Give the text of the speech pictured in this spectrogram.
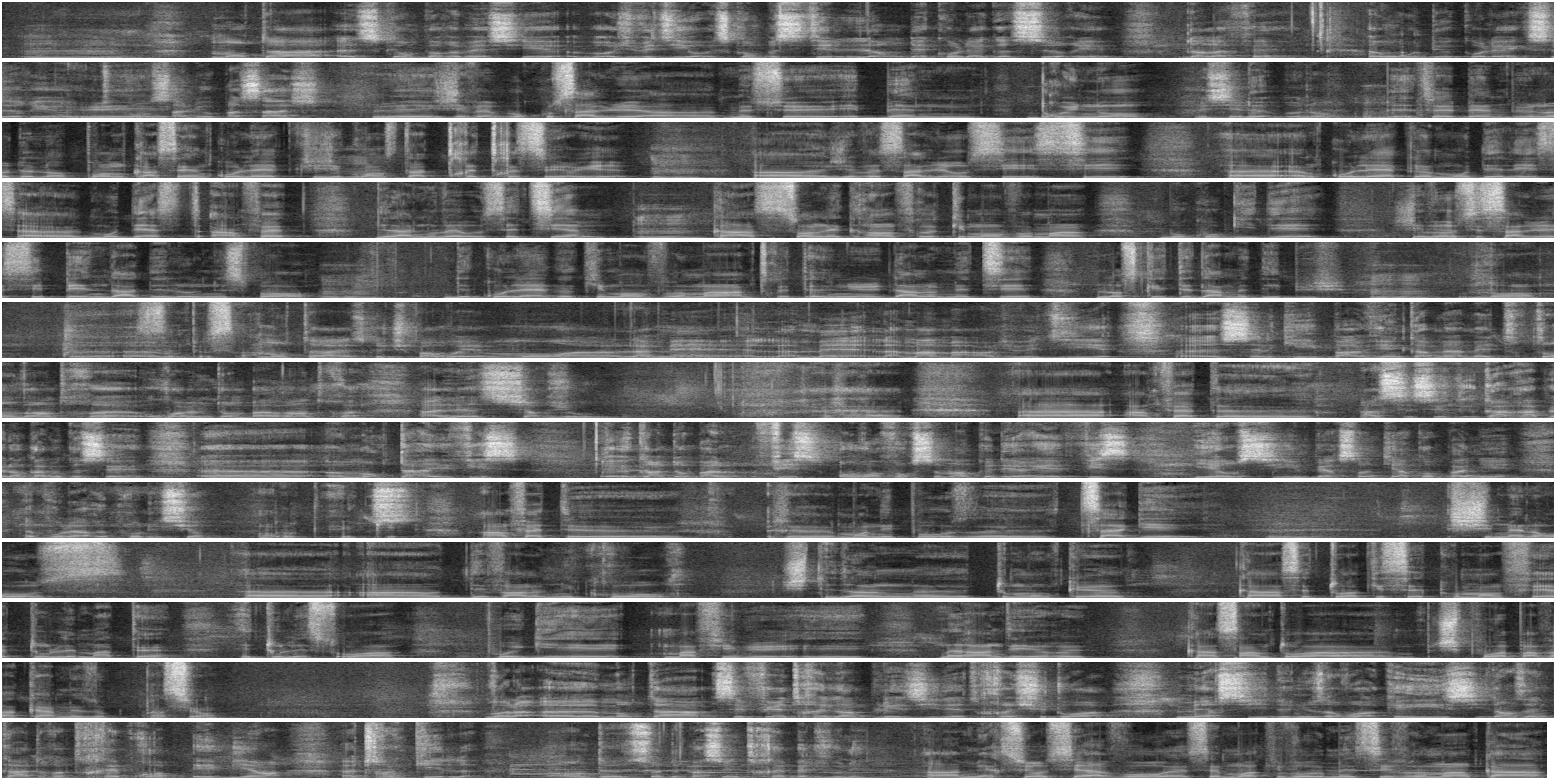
Morta, est-ce qu'on peut remercier, je veux dire, est-ce qu'on peut citer l'un des collègues sérieux dans l'affaire Un ou deux collègues sérieux? Oui. qu'on salue au passage? Oui, je vais beaucoup saluer euh, Monsieur Eben Bruno. Monsieur de, Bruno? Monsieur Eben Bruno de Lopom, car c'est un collègue que je constate très très sérieux. Euh, je vais saluer aussi ici euh, un collègue modéliste, euh, modeste en fait, de la nouvelle au 7e, car ce sont les grands frères qui m'ont vraiment beaucoup guidé. Je vais aussi saluer ici Penda de l'Onisport, des collègues qui m'ont vraiment entretenu dans le métier lorsqu'il était dans mes débuts. Bon, un peu ça. Monta, est-ce que tu peux envoyer mot à la mère, la mère, la maman, je veux dire, euh, celle qui parvient quand même à mettre ton ventre, euh, ou voire même ton bas-ventre à l'aise chaque jour? Euh, en fait, euh, Ah, rappelons quand même que c'est euh, Morta et fils. Euh, Quand on parle fils, on voit forcément que derrière fils, il y a aussi une personne qui est accompagnée euh, pour la reproduction. en fait, euh, euh, mon épouse euh, Tsagé, Chimène Rose, euh, en, devant le micro, je te donne euh, tout mon cœur, car c'est toi qui sais comment faire tous les matins et tous les soirs pour égayer ma figure et me rendre heureux. Car sans toi, je ne pourrais pas vaquer à mes occupations. Voilà, euh, Morta, c'est fait un très grand plaisir d'être chez toi. Merci de nous avoir accueillis ici dans un cadre très propre et bien euh, tranquille. On te souhaite de passer une très belle journée. Ah, merci aussi à vous. Euh, C'est moi qui vous remercie vraiment car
